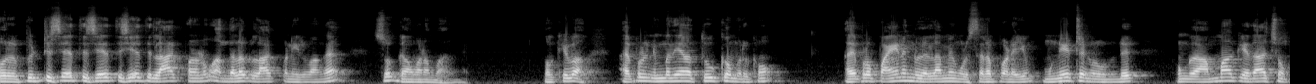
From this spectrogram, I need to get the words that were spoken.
ஒரு பிட்டு சேர்த்து சேர்த்து சேர்த்து லாக் பண்ணணுமோ அந்தளவுக்கு லாக் பண்ணிடுவாங்க. ஸோ கவனமாக இருங்க. ஓகேவா அதுபோல் நிம்மதியான தூக்கம் இருக்கும். அதேபோல் பயணங்கள் எல்லாமே உங்களுக்கு சிறப்படையும். முன்னேற்றங்கள் உண்டு. உங்கள் அம்மாவுக்கு ஏதாச்சும்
